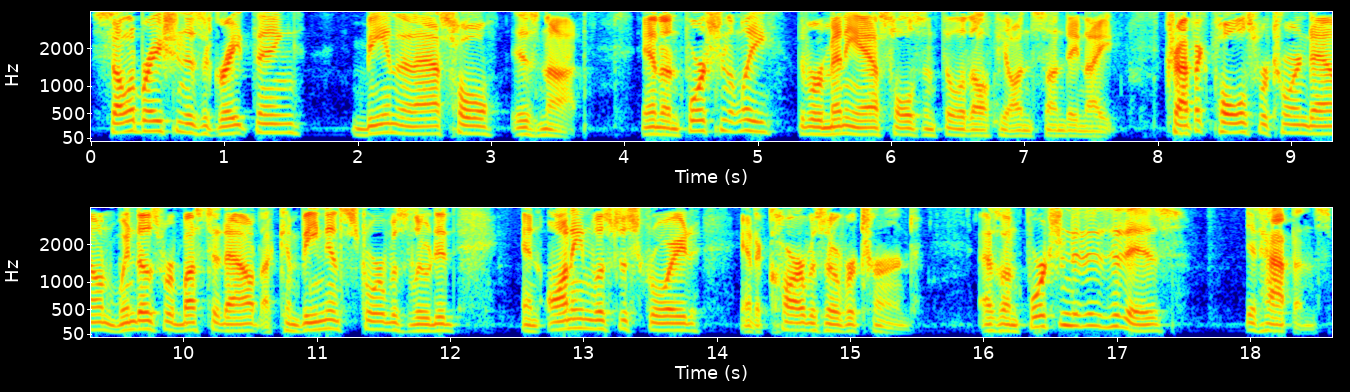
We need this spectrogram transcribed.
Celebration is a great thing, being an asshole is not. And unfortunately, there were many assholes in Philadelphia on Sunday night. Traffic poles were torn down, windows were busted out, a convenience store was looted, an awning was destroyed, and a car was overturned. As unfortunate as it is, it happens.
